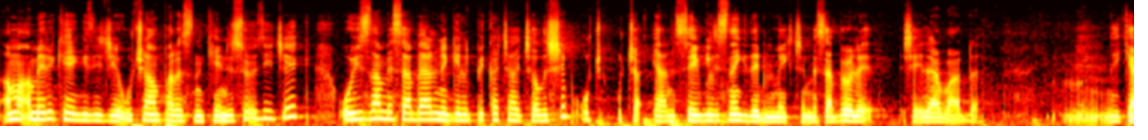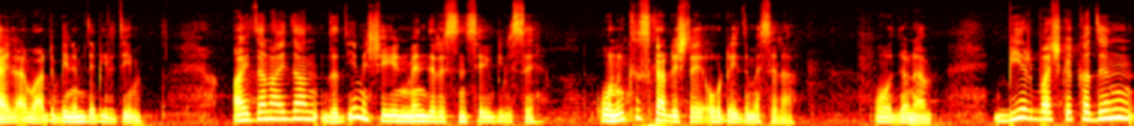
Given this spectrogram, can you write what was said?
Ama Amerika'ya gideceği uçağın parasını kendisi ödeyecek. O yüzden mesela Berlin'e gelip birkaç ay çalışıp uç, uça, yani sevgilisine gidebilmek için mesela böyle şeyler vardı. Hmm, hikayeler vardı benim de bildiğim. Aydan Aydan'dı değil mi şeyin Menderes'in sevgilisi? Onun kız kardeşi de oradaydı mesela o dönem. Bir başka kadın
